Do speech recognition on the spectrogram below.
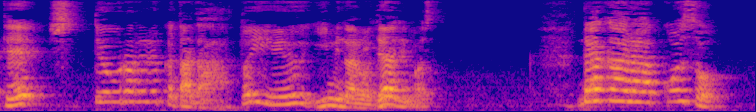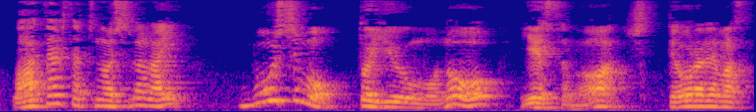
て知っておられる方だという意味なのであります。だからこそ私たちの知らないもしもというものをイエス様は知っておられます。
